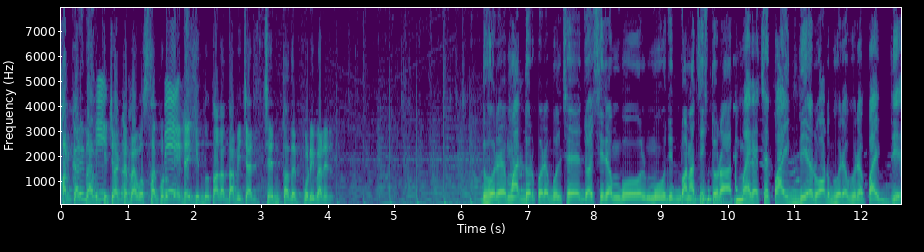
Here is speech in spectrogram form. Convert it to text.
সরকারিভাবে কিছু একটা ব্যবস্থা করুন এটাই কিন্তু তারা দাবি চাচ্ছেন তাদের পরিবারের ধরে মারধর করে বলছে জয় শ্রীরাম বল মসজিদ বানাচ্ছিস তোরা। মেরেছে পাইপ দিয়ে রড ভরে ভরে পাইপ দিয়ে।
